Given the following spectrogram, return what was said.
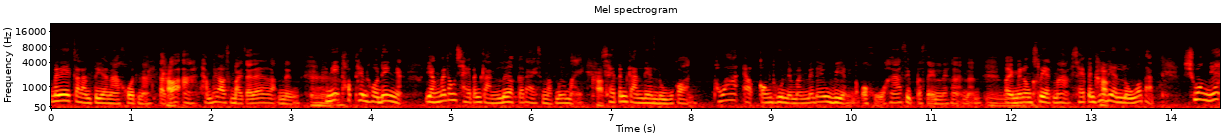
ไม่ได้การันตีอนาคตนะแต่ก็ครับอะทำให้เราสบายใจได้ระดับหนึ่งอ่าทีนี้ top 10 holding เนี่ยยังไม่ต้องใช้เป็นการเลือกก็ได้สำหรับมือใหม่ครับใช้เป็นการเรียนรู้ก่อน เพราะว่ากองทุนเนี่ยมันไม่ได้เหวี่ยงแบบโอ้โห50%เลยขนาดนั้นเรายังไม่ต้องเครียดมาก ใช้เป็นคที่รับเรียนรู้ว่าแบบช่วงเนี้ย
